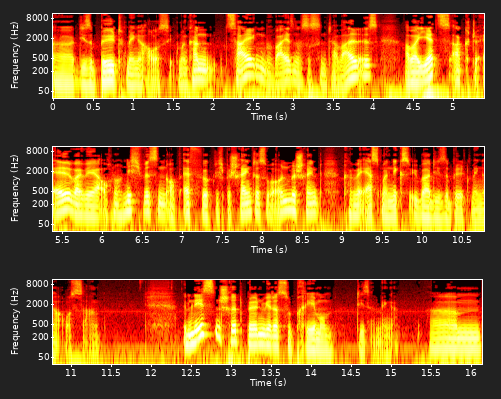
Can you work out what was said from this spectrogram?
äh, diese Bildmenge aussieht. Man kann zeigen, beweisen, dass es ein Intervall ist, aber jetzt aktuell, weil wir ja auch noch nicht wissen, ob f wirklich beschränkt ist oder unbeschränkt, können wir erstmal nichts über diese Bildmenge aussagen. Im nächsten Schritt bilden wir das Supremum dieser Menge. Ähm,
